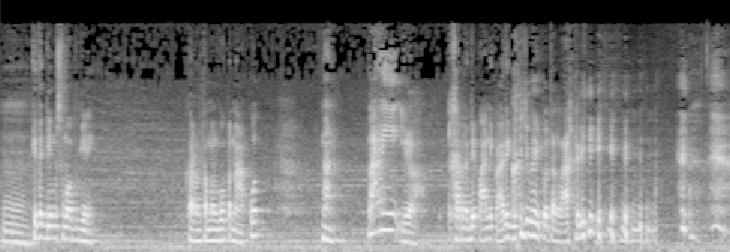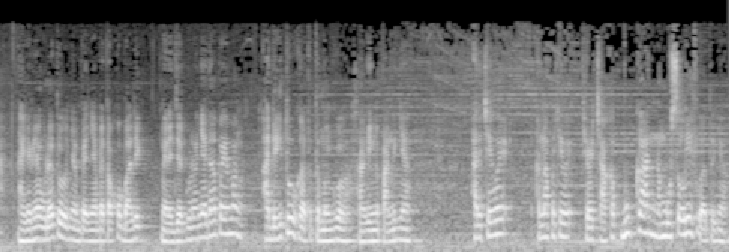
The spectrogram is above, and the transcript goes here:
Hmm. kita diem semua begini karena teman gue penakut nan lari ya karena dia panik lari gue juga ikutan lari akhirnya udah tuh nyampe nyampe toko balik manajer gue nanya ada apa emang ada itu kata temen gue saking paniknya ada cewek kenapa cewek cewek cakep bukan nembus lift katanya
